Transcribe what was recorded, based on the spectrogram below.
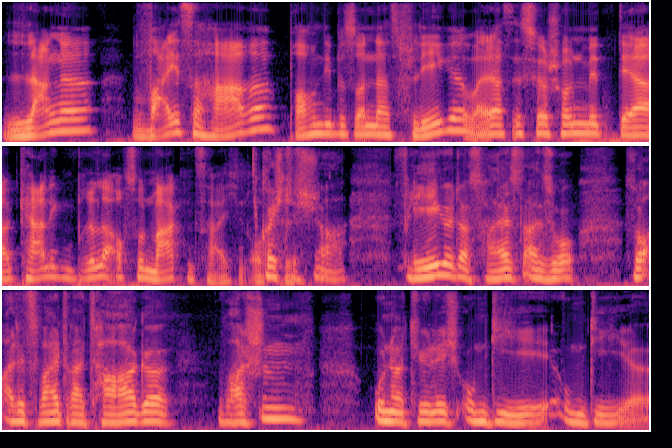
lange weiße Haare, brauchen die besonders Pflege? Weil das ist ja schon mit der kernigen Brille auch so ein Markenzeichen. Optisch. Richtig, ja. Pflege, das heißt also so alle zwei, drei Tage waschen. Und natürlich, um die, um die äh,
